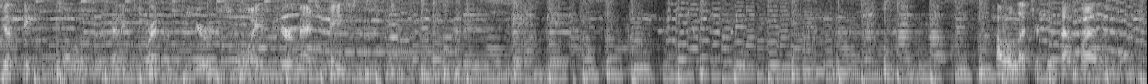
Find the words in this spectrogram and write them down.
Just exposes and expresses pure joy and pure imagination. How electric is that violin though?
